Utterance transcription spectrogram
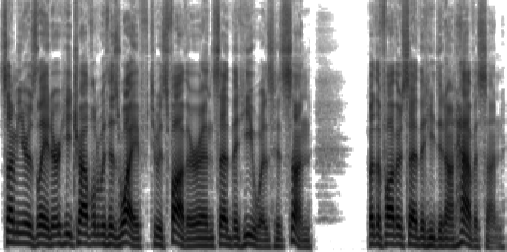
Some years later, he traveled with his wife to his father and said that he was his son. But the father said that he did not have a son.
